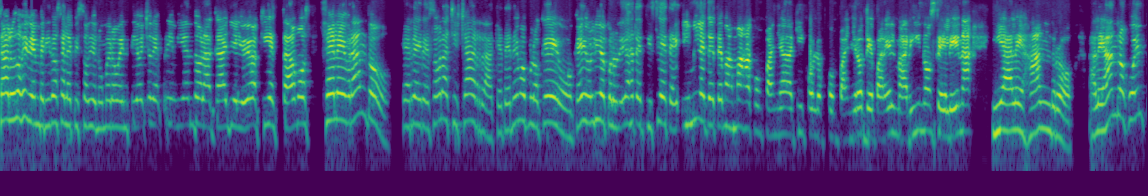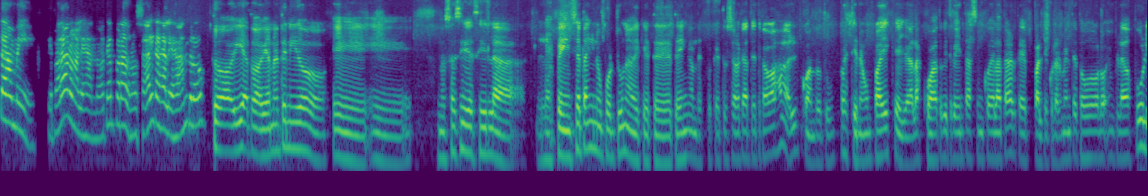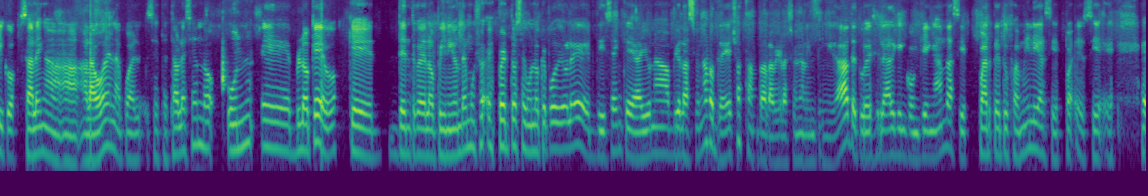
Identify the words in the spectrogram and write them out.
Saludos y bienvenidos al episodio número 28 de Exprimiendo la Calle. Y hoy aquí estamos celebrando que regresó la chicharra, que tenemos bloqueo, que hay un lío con la unidad 77 y miles de temas más acompañada aquí con los compañeros de panel Marino, Selena y Alejandro. Alejandro, cuéntame. ¿Te pararon, Alejandro? ¿No te han parado? No salgas, Alejandro. Todavía, todavía no he tenido, eh, eh, no sé si decir la, la experiencia tan inoportuna de que te detengan después que tú salgas de trabajar, cuando tú pues tienes un país que ya a las 4 y 30, 5 de la tarde, particularmente todos los empleados públicos, salen a, a, la hora en la cual se está estableciendo un eh, bloqueo que dentro de la opinión de muchos expertos, según lo que he podido leer, dicen que hay una violación a los derechos, tanto a la violación a la intimidad, de tú decirle a alguien con quién andas, si es parte de tu familia, si es, eh, si es,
